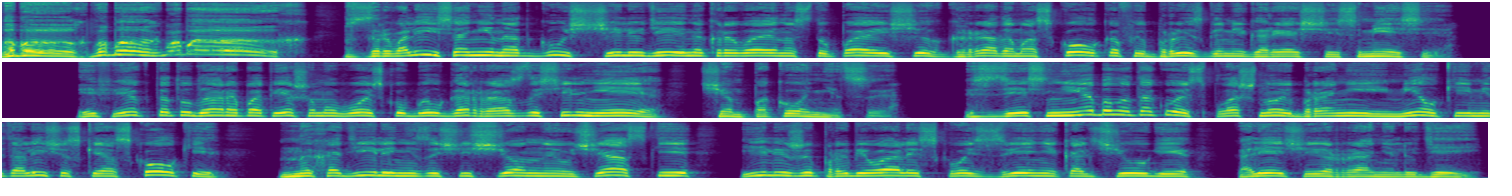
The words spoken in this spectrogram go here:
«Бабах! Бабах! Бабах!» Взорвались они над гущей людей, накрывая наступающих градом осколков и брызгами горящей смеси. Эффект от удара по пешему войску был гораздо сильнее, чем по коннице. Здесь не было такой сплошной брони, и мелкие металлические осколки находили незащищенные участки или же пробивались сквозь звенья кольчуги, калеча и раня людей.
